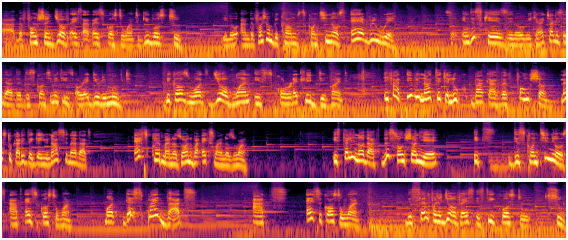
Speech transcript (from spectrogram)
uh, the function g of x at x equals to 1 to give us 2, you know, and the function becomes continuous everywhere. So in this case, you know, we can actually say that the discontinuity is already removed because what g of 1 is correctly defined. In fact, if you now take a look back at the function, let's look at it again, you now see now that x squared minus 1 over x minus 1 is telling us that this function here, it's discontinuous at x equals to 1. But despite that, at x equals to 1, the same function g of x is still equals to 2.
